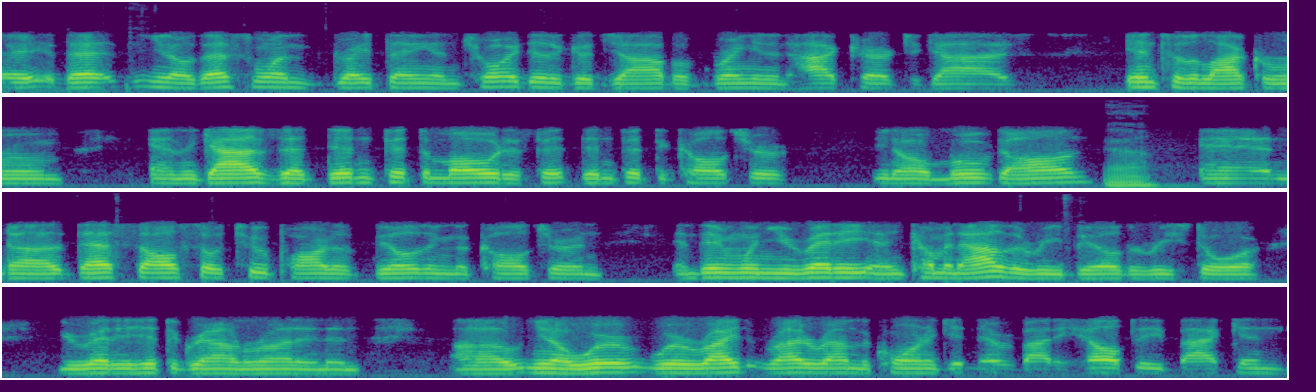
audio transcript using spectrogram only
hey, that you know that's one great thing, and Troy did a good job of bringing in high character guys into the locker room, and the guys that didn't fit the mold, if it didn't fit the culture, you know, moved on, Yeah. And uh, that's also too part of building the culture, and and then when you're ready and coming out of the rebuild, the restore, you're ready to hit the ground running, and uh, you know we're we're right right around the corner, getting everybody healthy, back in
